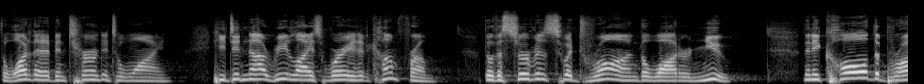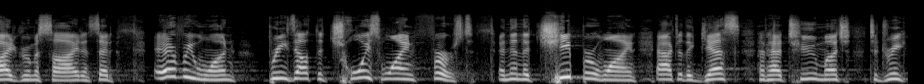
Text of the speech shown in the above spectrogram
the water that had been turned into wine. He did not realize where it had come from, though the servants who had drawn the water knew. Then he called the bridegroom aside and said, Everyone brings out the choice wine first, and then the cheaper wine after the guests have had too much to drink.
